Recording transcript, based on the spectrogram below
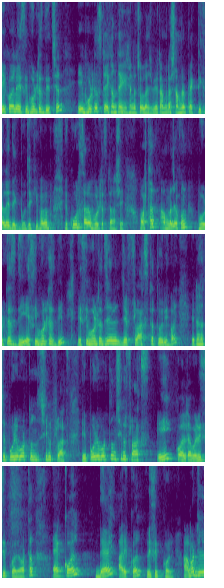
এই কয়েলে এসি ভোল্টেজ দিচ্ছেন এই ভোল্টেজটা এখান থেকে এখানে চলে আসবে। এটা আমরা সামনে প্র্যাকটিক্যালি দেখব যে কীভাবে কোর্স আরও ভোল্টেজটা আসে। অর্থাৎ আমরা যখন ভোল্টেজ দিই এসি ভোল্টেজ দিই এসি ভোল্টেজের যে ফ্লাক্সটা তৈরি হয়, এটা হচ্ছে পরিবর্তনশীল ফ্লাক্স এই পরিবর্তনশীল ফ্লাক্স এই কয়েলটা আবার রিসিভ করে। অর্থাৎ এক কয়েল দেয়, আরেক কয়েল রিসিভ করে। আবার যদি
